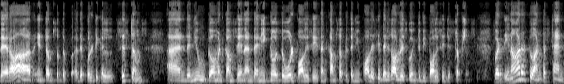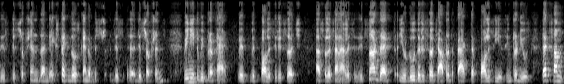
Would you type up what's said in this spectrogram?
there are in terms of the, the political systems, and the new government comes in and then ignores the old policies and comes up with a new policy, there is always going to be policy disruptions. But in order to understand these disruptions and expect those kind of dis dis uh, disruptions, we need to be prepared with, with policy research as well as analysis. It's not that you do the research after the fact that policy is introduced. That's some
